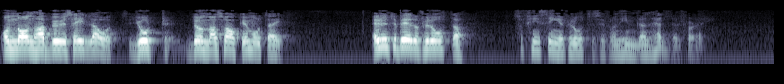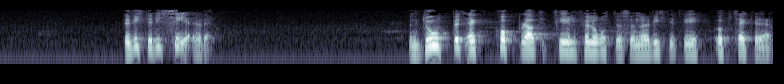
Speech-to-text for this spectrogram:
om någon har burit sig illa åt gjort dumma saker mot dig är du inte beredd att förlåta så finns det ingen förlåtelse från himlen heller för dig det är viktigt att vi ser det. Men dopet är kopplat till förlåtelsen och det är viktigt att vi upptäcker det.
